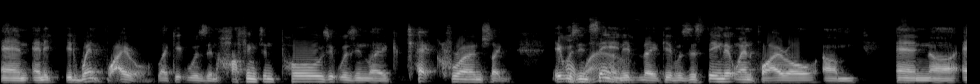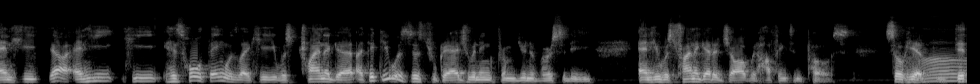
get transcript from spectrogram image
and and it, it went viral. Like it was in Huffington Post, it was in like TechCrunch, like it was Oh, insane. wow. It like it was this thing that went viral. Um, and uh, and he yeah, and he he his whole thing was like he was trying to get. I think he was just graduating from university, and he was trying to get a job with Huffington Post. So he had did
